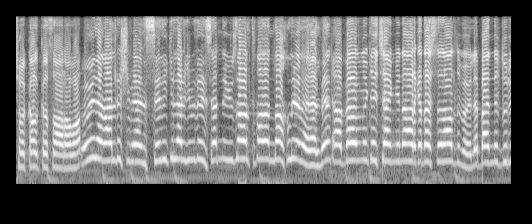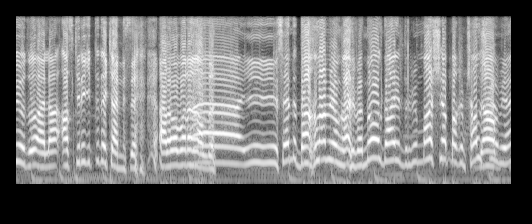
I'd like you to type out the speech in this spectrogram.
çakal kasa araba? Öyle kardeşim yani seninkiler gibi değil. Sen de 106 falan taklıyorsun herhalde. Ya ben onu geçen gün arkadaştan aldım öyle. Bende duruyordu hala. Askere gitti de kendisi. araba bana kaldı. Ha, iyi iyi. Sen de daklamıyorsun galiba. Ne oldu hayırdır? Bir marş yap bakayım. Çalışmıyor mu ya?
